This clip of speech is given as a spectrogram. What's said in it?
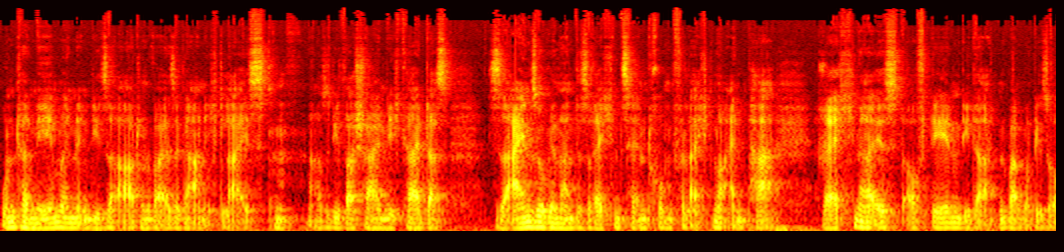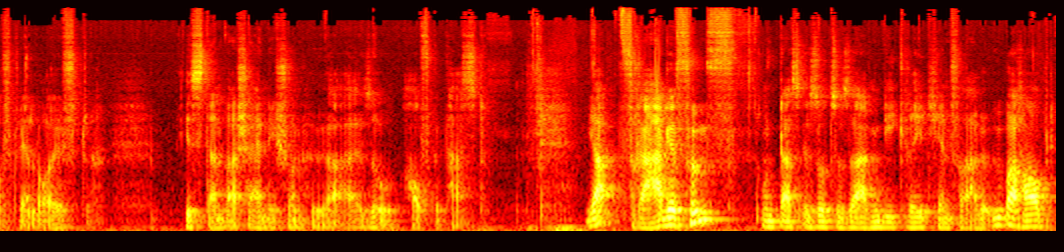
Unternehmen in dieser Art und Weise gar nicht leisten. Also die Wahrscheinlichkeit, dass sein sogenanntes Rechenzentrum vielleicht nur ein paar Rechner ist, auf denen die Datenbank und die Software läuft, ist dann wahrscheinlich schon höher. Also aufgepasst. Ja, Frage 5, und das ist sozusagen die Gretchenfrage überhaupt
